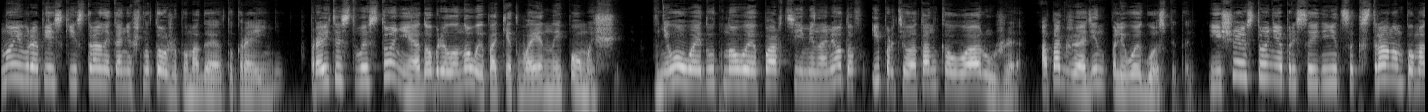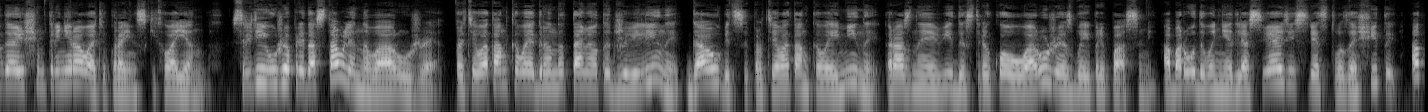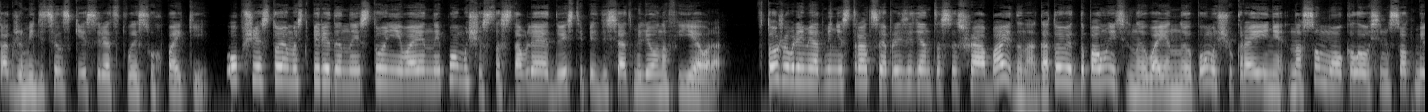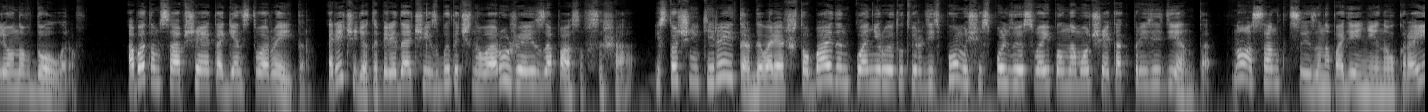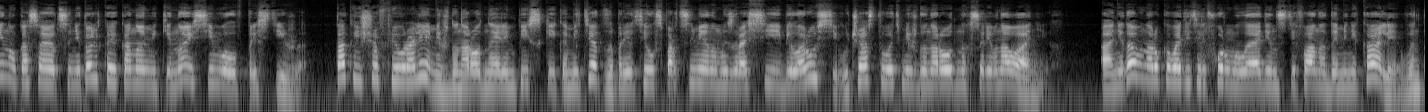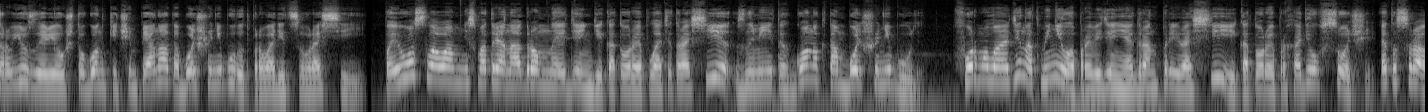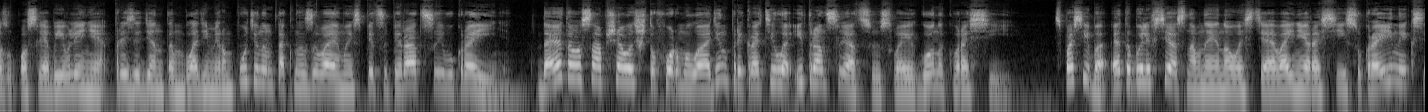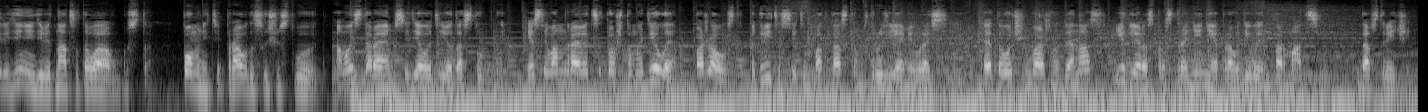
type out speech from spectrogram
Но европейские страны, конечно, тоже помогают Украине. Правительство Эстонии одобрило новый пакет военной помощи. В него войдут новые партии минометов и противотанкового оружия, а также один полевой госпиталь. Еще Эстония присоединится к странам, помогающим тренировать украинских военных. Среди уже предоставленного оружия – противотанковые гранатометы «Джавелины», гаубицы, противотанковые мины, разные виды стрелкового оружия с боеприпасами, оборудование для связи, средства защиты, а также медицинские средства и сухпайки. Общая стоимость переданной Эстонии военной помощи составляет 250 миллионов евро. В то же время администрация президента США Байдена готовит дополнительную военную помощь Украине на сумму около 800 миллионов долларов. Об этом сообщает агентство Рейтер. Речь идет о передаче избыточного оружия из запасов США. Источники Рейтер говорят, что Байден планирует утвердить помощь, используя свои полномочия как президента. Ну а санкции за нападение на Украину касаются не только экономики, но и символов престижа. Так, еще в феврале Международный олимпийский комитет запретил спортсменам из России и Беларуси участвовать в международных соревнованиях. А недавно руководитель Формулы-1 Стефано Доминикали в интервью заявил, что гонки чемпионата больше не будут проводиться в России. По его словам, несмотря на огромные деньги, которые платит Россия, знаменитых гонок там больше не будет. Формула-1 отменила проведение Гран-при России, который проходил в Сочи. Это сразу после объявления президентом Владимиром Путиным так называемой спецоперации в Украине. До этого сообщалось, что Формула-1 прекратила и трансляцию своих гонок в России. Спасибо, это были все основные новости о войне России с Украиной к середине 19 августа. Помните, правда существует, а мы стараемся делать ее доступной. Если вам нравится то, что мы делаем, пожалуйста, поделитесь этим подкастом с друзьями в России. Это очень важно для нас и для распространения правдивой информации. До встречи!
